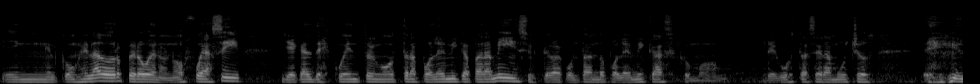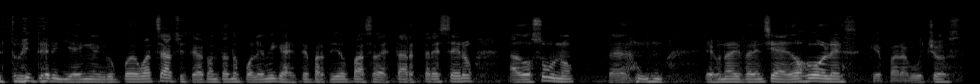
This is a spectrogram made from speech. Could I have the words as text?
en el congelador, pero bueno, no fue así. Llega el descuento en otra polémica para mí, si usted va contando polémicas como le gusta hacer a muchos en el Twitter y en el grupo de WhatsApp, si usted va contando polémicas, este partido pasa de estar 3-0 a 2-1, o sea, es una diferencia de dos goles que para muchos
